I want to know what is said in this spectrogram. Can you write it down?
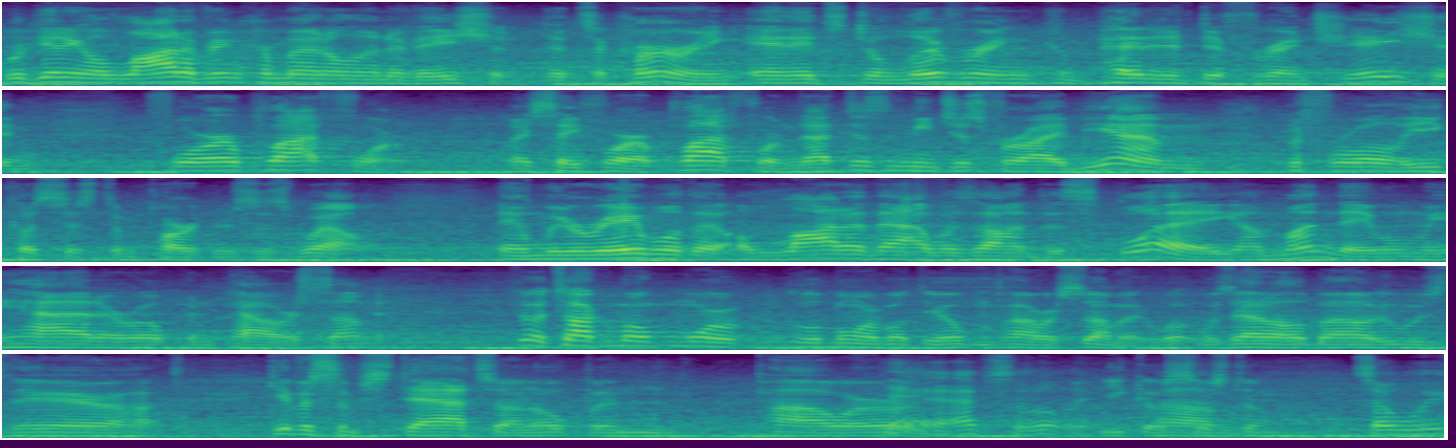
we're getting a lot of incremental innovation that's occurring and it's delivering competitive differentiation for our platform. When I say for our platform, that doesn't mean just for IBM, but for all the ecosystem partners as well. And we were able to, a lot of that was on display on Monday when we had our Open Power Summit. So talk more, a little more about the Open Power Summit. What was that all about? Who was there? Give us some stats on open power yeah, absolutely. ecosystem. Um, so we,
